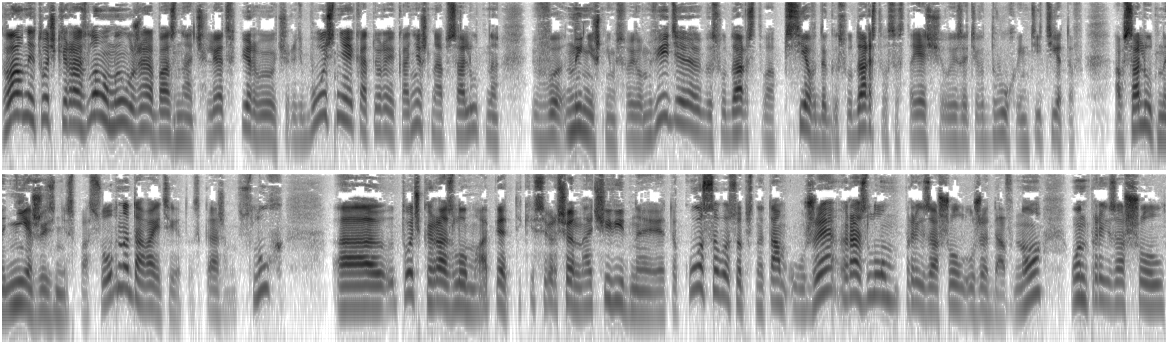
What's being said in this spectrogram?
Главные точки разлома мы уже обозначили. Это в первую очередь Босния, которая, конечно, абсолютно в нынешнем своем виде государство, псевдогосударство, состоящего из этих двух энтитетов, абсолютно не жизнеспособно, давайте это скажем вслух. А, Точка разлома, опять-таки, совершенно очевидная, это Косово. Собственно, там уже разлом произошел уже давно, он произошел.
